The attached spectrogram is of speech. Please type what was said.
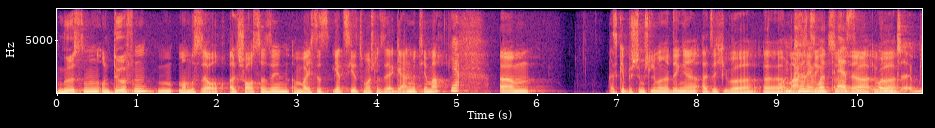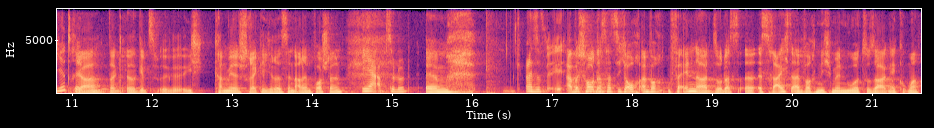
müssen und dürfen. Man muss es ja auch als Chance sehen, ähm, weil ich das jetzt hier zum Beispiel sehr gern mit dir mache. Ja. Ähm, es gibt bestimmt schlimmere Dinge, als ich über äh, Und Marketing zu, essen ja, über, und, äh, Bier trinken. Ja, da äh, gibt's, äh, ich kann mir schrecklichere Szenarien vorstellen. Ja, absolut. Ähm, Also, aber schau, das hat sich auch einfach verändert. So, dass, äh, es reicht einfach nicht mehr nur zu sagen, ey, guck mal,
